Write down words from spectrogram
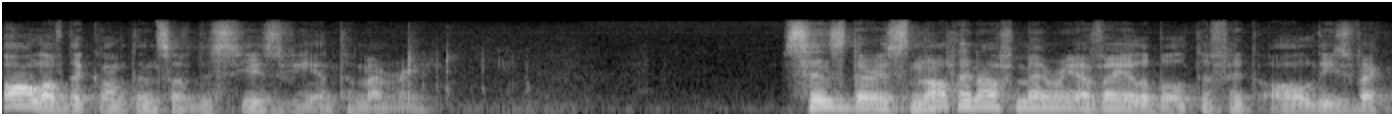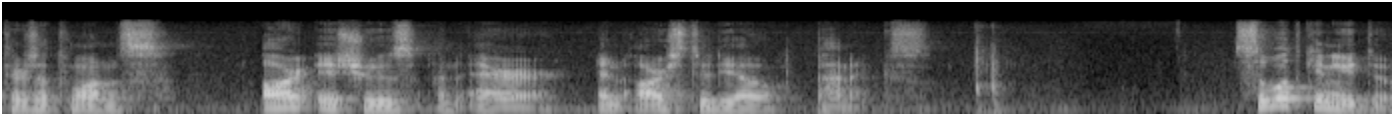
all of the contents of the CSV into memory. Since there is not enough memory available to fit all these vectors at once, R issues an error, and RStudio panics. So what can you do?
